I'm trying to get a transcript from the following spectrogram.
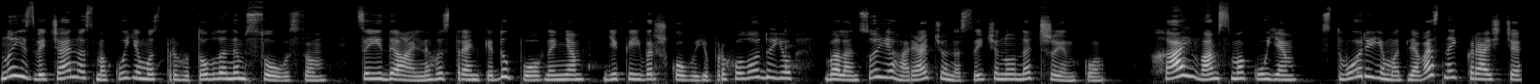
Ну і, звичайно, смакуємо з приготовленим соусом. Це ідеальне гостреньке доповнення, який вершковою прохолодою балансує гарячу насичену начинку. Хай вам смакує! Створюємо для вас найкраще,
